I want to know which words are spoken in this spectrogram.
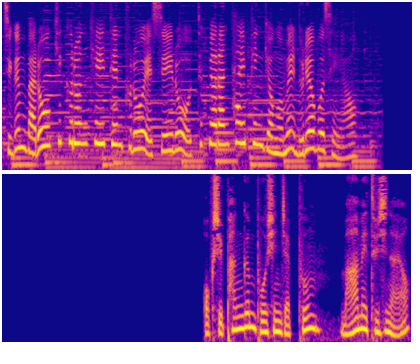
지금 바로 키크론 K10 프로 SE로 특별한 타이핑 경험을 누려보세요. 혹시 방금 보신 제품 마음에 드시나요?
